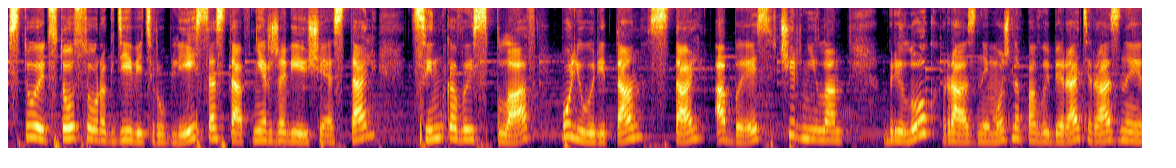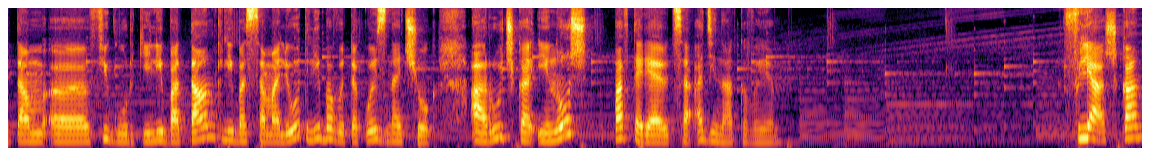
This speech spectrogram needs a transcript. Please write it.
Стоит 149 рублей. Состав нержавеющая сталь, цинковый сплав, полиуретан, сталь, АБС, чернила. Брелок разный, можно повыбирать разные там э, фигурки, либо танк, либо самолет, либо вот такой значок. А ручка и нож повторяются одинаковые. Фляжка,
